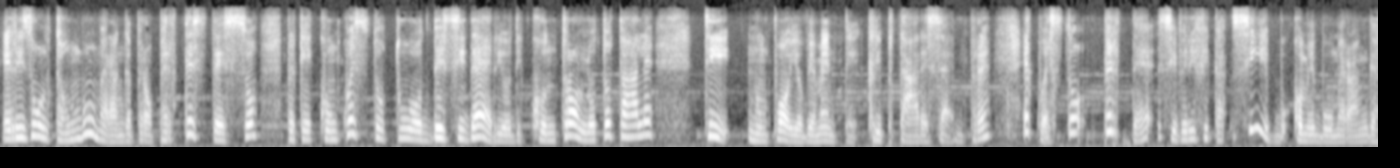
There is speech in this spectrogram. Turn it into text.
e risulta un boomerang però per te stesso perché con questo tuo desiderio di controllo totale ti non puoi ovviamente criptare sempre e questo per te si verifica sì come boomerang,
